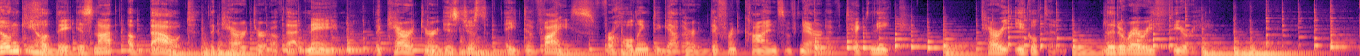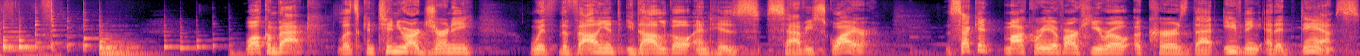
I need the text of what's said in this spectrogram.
Don Quixote is not about the character of that name. The character is just a device for holding together different kinds of narrative technique. Terry Eagleton, Literary Theory. Welcome back. Let's continue our journey with the valiant Hidalgo and his savvy squire. The second mockery of our hero occurs that evening at a dance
